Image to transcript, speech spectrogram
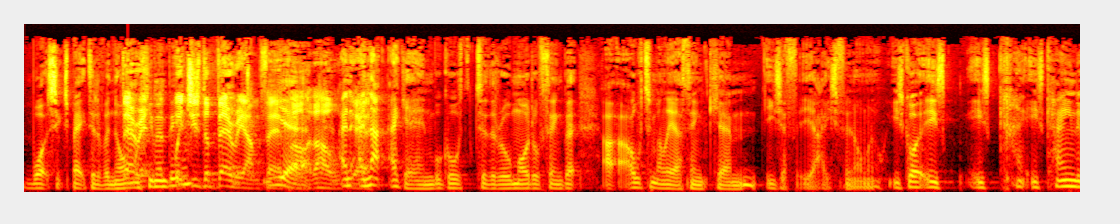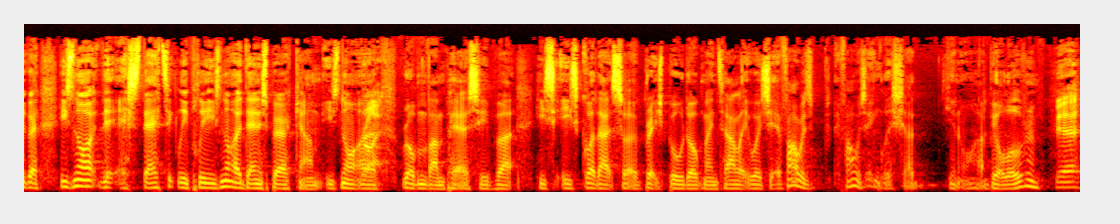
what's expected of a normal Very, human being. which is the very unfair yeah, part of the whole. and, yeah. and that again, we'll go to the role model thing, but uh, ultimately, I think um, he's a yeah, he's phenomenal. He's got he's he's he's kind of got he's not the aesthetically pleased. He's not a Dennis Bergkamp. He's not Right. a Robin van Persie, but he's he's got that sort of British bulldog mentality. Which if I was if I was English, I'd you know I'd be all over him. Yeah.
